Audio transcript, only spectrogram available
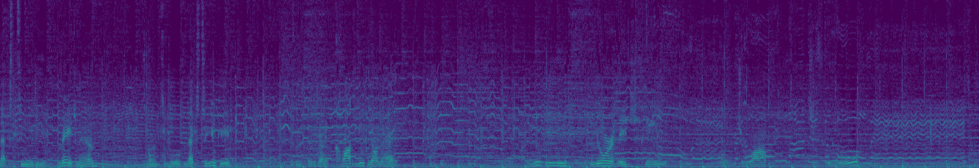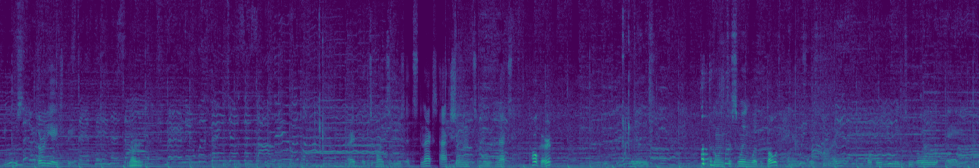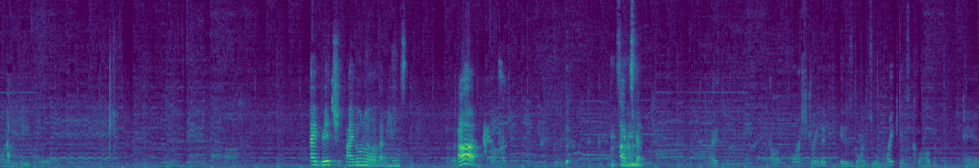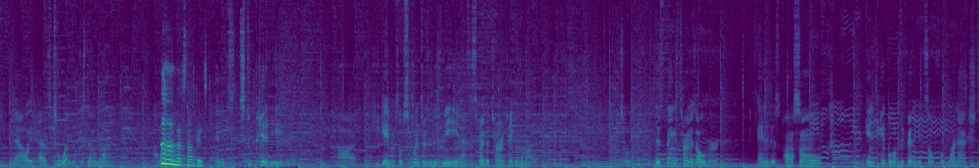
next to the mage man is going to move next to Yuki. He's going to try to clock Yuki on the head. Yuki, your HP will drop to. You lose 30 HP. Noted. Right, it's going to use its next action to move next poker. It is going fuck? to swing with both hands this time. Poker, you need to roll a 1d4. Hi, bitch. I don't know what that means. Now that's Ah! Sidestep. right? Uh, frustrated, it is going to break its club, and now it has two weapons instead of one. However, That's not good. And its stupidity, uh, he gave himself splinters in his knee and has to spend a turn taking them out. So this thing's turn is over, and it is also incapable of defending itself for one action.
